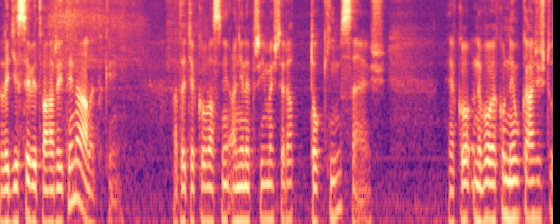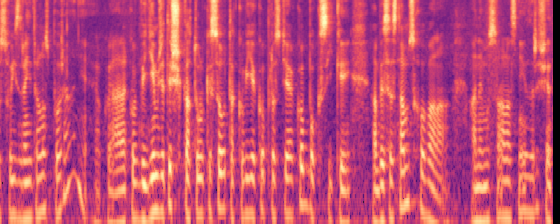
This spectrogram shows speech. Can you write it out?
lidi si vytvářejí ty nálepky. A teď jako vlastně ani nepřijmeš teda to, kým seš jako, nebo jako neukážeš tu svoji zranitelnost pořádně. Jako já jako vidím, že ty škatulky jsou takový jako prostě jako boxíky, aby se tam schovala a nemusela vlastně nic řešit.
